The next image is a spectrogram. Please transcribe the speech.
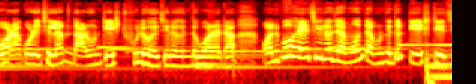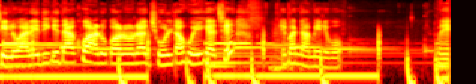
বড়া করেছিলাম। দারুণ টেস্টফুল হয়েছিল কিন্তু বড়াটা। অল্প হয়েছিল যেমন, তেমন কিন্তু টেস্টি ছিল। আর এদিকে দেখো আরও করলা ঝোলটা হয়ে গেছে। এবার নামিয়ে নেব। মানে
